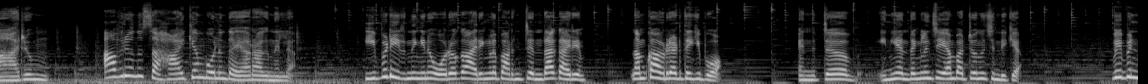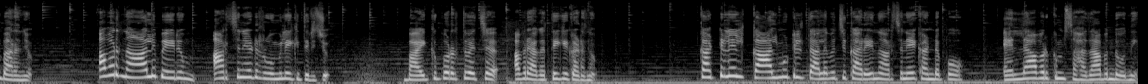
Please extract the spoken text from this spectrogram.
ആരും അവരൊന്ന് സഹായിക്കാൻ പോലും തയ്യാറാകുന്നില്ല. ഇവിടെ ഇരുന്നിങ്ങനെ ഓരോ കാര്യങ്ങൾ പറഞ്ഞിട്ട് എന്താ കാര്യം? നമുക്ക് അവരുടെ അടുത്തേക്ക് പോവാം. എന്നിട്ട് ഇനി എന്തെങ്കിലും ചെയ്യാൻ പറ്റുമെന്ന് ചിന്തിക്കാം വിപിൻ പറഞ്ഞു. അവർ നാലു പേരും അർച്ചനയുടെ റൂമിലേക്ക് തിരിച്ചു. ബൈക്ക് പുറത്തു വെച്ച് അവരകത്തേക്ക് കടന്നു. കട്ടിലിൽ കാൽമുട്ടിൽ തലവെച്ച് കരയുന്ന അർച്ചനയെ കണ്ടപ്പോ എല്ലാവർക്കും സഹതാപം തോന്നി.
